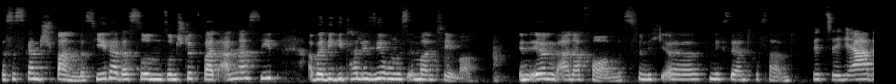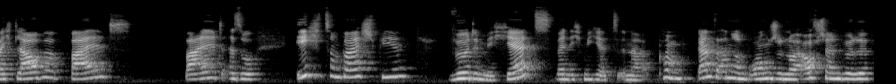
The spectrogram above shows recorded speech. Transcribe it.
Das ist ganz spannend, dass jeder das so ein, so ein Stück weit anders sieht, aber Digitalisierung ist immer ein Thema. In irgendeiner Form. Das finde ich, äh, finde ich sehr interessant. Witzig, ja, aber ich glaube, bald, bald, also ich zum Beispiel würde mich jetzt, wenn ich mich jetzt in einer ganz anderen Branche neu aufstellen würde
